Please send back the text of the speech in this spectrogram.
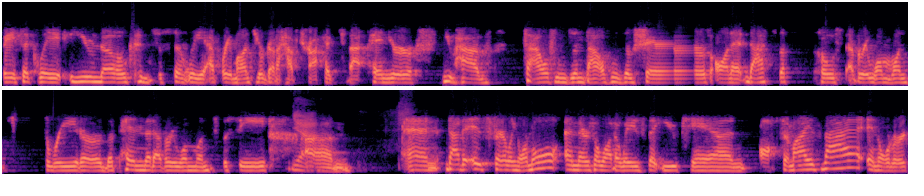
basically you know consistently every month you're going to have traffic to that pin. You're, you have thousands and thousands of shares on it. That's the post everyone wants to read or the pin that everyone wants to see. Yeah. Um, and that is fairly normal. And there's a lot of ways that you can optimize that in order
